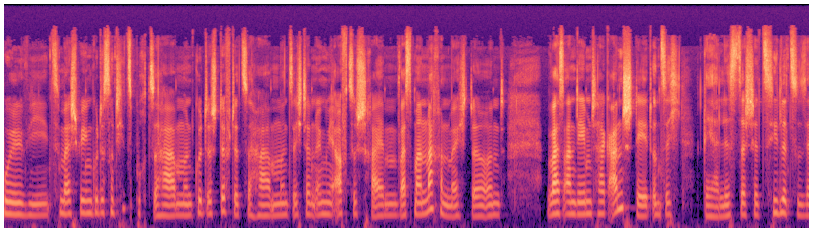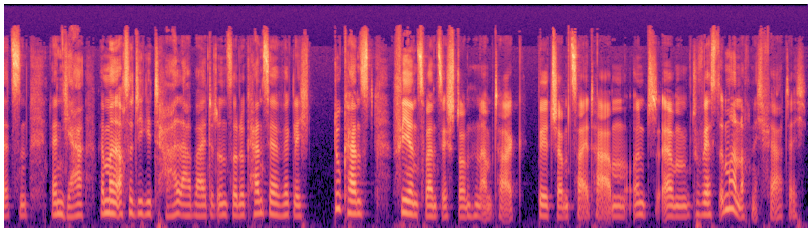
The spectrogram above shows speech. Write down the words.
cool, wie zum Beispiel ein gutes Notizbuch zu haben und gute Stifte zu haben und sich dann irgendwie aufzuschreiben, was man machen möchte und was an dem Tag ansteht und sich realistische Ziele zu setzen. Denn ja, wenn man auch so digital arbeitet und so, du kannst ja wirklich, du kannst 24 Stunden am Tag Bildschirmzeit haben und ähm, du wärst immer noch nicht fertig.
